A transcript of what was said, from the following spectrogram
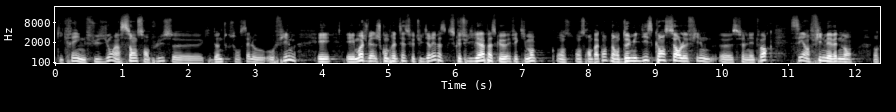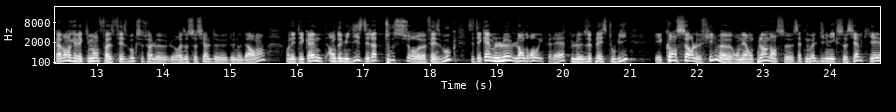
qui crée une fusion, un sens en plus euh, qui donne tout son sel au, film. Et, moi, je, je complétais ce que tu dirais, parce que ce que tu dis là, parce qu'effectivement, on, ne se rend pas compte, mais en 2010, quand sort le film euh, Social Network, c'est un film événement. Donc avant qu'effectivement fa- Facebook ce soit le, réseau social de, nos darons, on était quand même en 2010 déjà tous sur euh, Facebook. C'était quand même le- l'endroit où il fallait être, le the place to be. Et quand sort le film, euh, on est en plein dans ce- cette nouvelle dynamique sociale qui est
